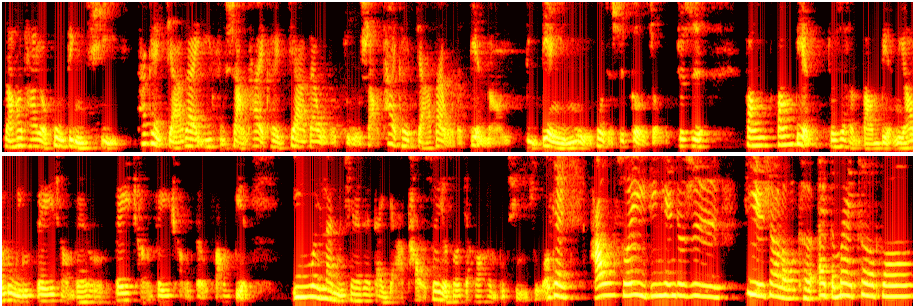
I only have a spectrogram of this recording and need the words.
然后它有固定器，它可以夹在衣服上，它也可以架在我的桌上，它也可以夹在我的电脑笔电荧幕，或者是各种，就是方方便，就是很方便，你要录音非常非常非常非常的方便。因为烂泥现在在戴牙套，所以有时候讲话很不清楚。OK，好，所以今天就是介绍了我可爱的麦克风，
